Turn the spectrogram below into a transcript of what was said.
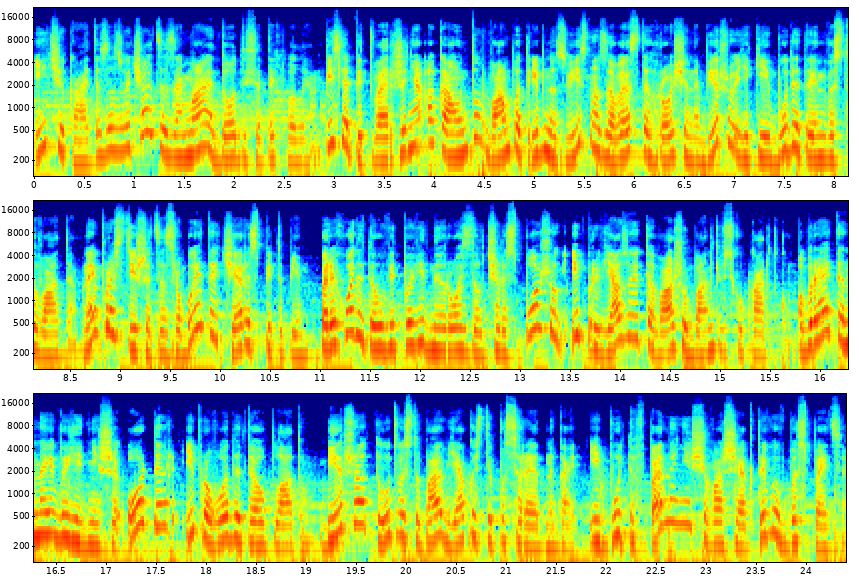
і чекаєте. Зазвичай це займає до 10 хвилин. Після підтвердження аккаунту вам потрібно, звісно, завести гроші на біржу, які будете інвестувати. Найпростіше це зробити через P2P. Переходите у відповідний розділ через пошук і прив'язуєте вашу банківську картку. Обирайте найвигідніший ордер і проводите оплату. Біржа тут виступає в якості посередника, і будьте впевнені, що ваші активи в безпеці.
